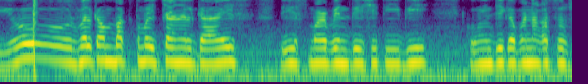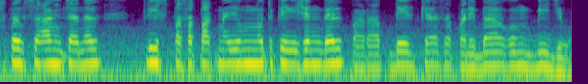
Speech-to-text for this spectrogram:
Yun, welcome back to my channel guys. This is Marvin DC TV. Kung hindi ka pa nakasubscribe sa aking channel, please pasapak na yung notification bell para update ka sa panibagong video.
